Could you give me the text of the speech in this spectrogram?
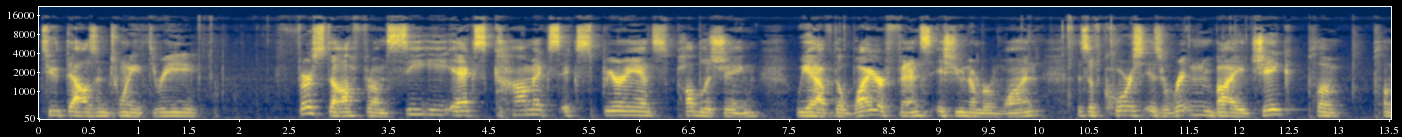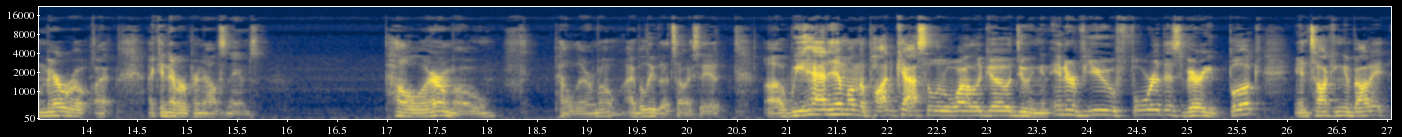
2023. First off, from CEX Comics Experience Publishing, we have The Wire Fence, issue number one. This, of course, is written by Jake Plum Palermo. I, I can never pronounce names. Palermo. Palermo. I believe that's how I say it. Uh, we had him on the podcast a little while ago doing an interview for this very book and talking about it.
